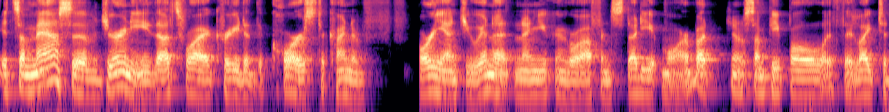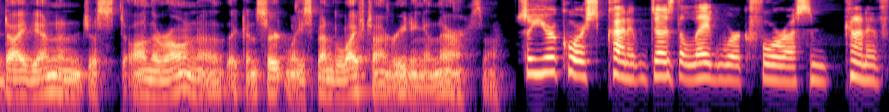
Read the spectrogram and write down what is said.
It's a massive journey. That's why I created the course to kind of orient you in it and then you can go off and study it more. But you know some people if they like to dive in and just on their own uh, they can certainly spend a lifetime reading in there so. So your course kind of does the legwork for us and kind of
